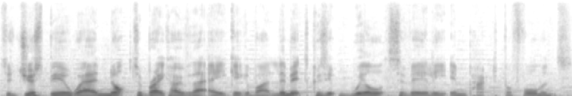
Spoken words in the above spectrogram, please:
so just be aware not to break over that 8GB limit because it will severely impact performance.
